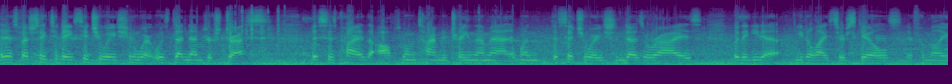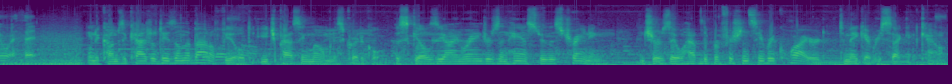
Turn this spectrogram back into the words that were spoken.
And especially today's situation where it was done under stress, this is probably the optimum time to train them at when the situation does arise where they need to utilize their skills, they're familiar with it. When it comes to casualties on the battlefield, each passing moment is critical. The skills the Iron Rangers enhance through this training ensures they will have the proficiency required to make every second count.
